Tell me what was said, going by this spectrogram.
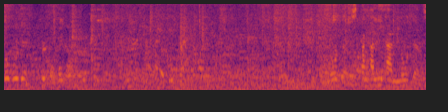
Noodles. Tanghalian noodles.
